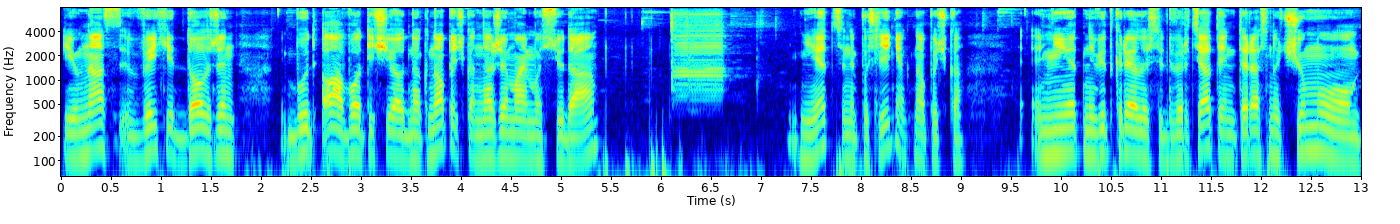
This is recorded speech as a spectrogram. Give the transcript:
І в нас вихід должен бути. А, от ще одна кнопочка. Нажимаємо сюди. Ні, це не послідня кнопочка. Ні, не відкрилися дверцята. Інтересно, чому?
